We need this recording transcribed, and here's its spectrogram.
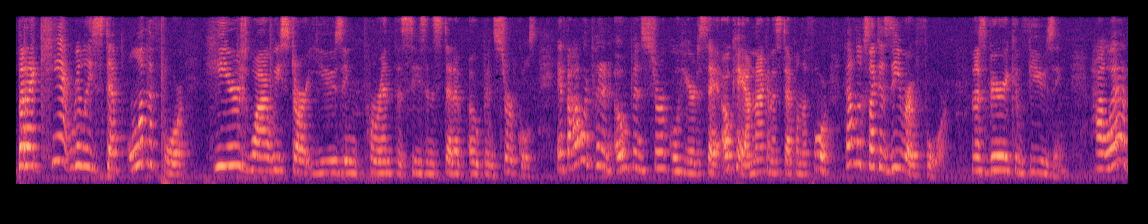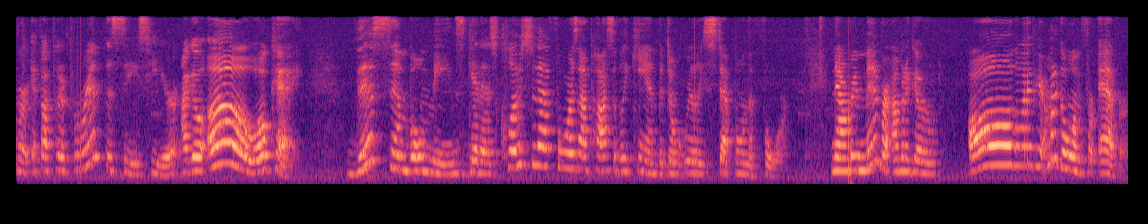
but I can't really step on the 4. Here's why we start using parentheses instead of open circles. If I would put an open circle here to say, okay, I'm not going to step on the 4, that looks like a 0, 4. And that's very confusing. However, if I put a parentheses here, I go, oh, okay. This symbol means get as close to that 4 as I possibly can, but don't really step on the 4. Now remember, I'm going to go all the way up here. I'm going to go on forever.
